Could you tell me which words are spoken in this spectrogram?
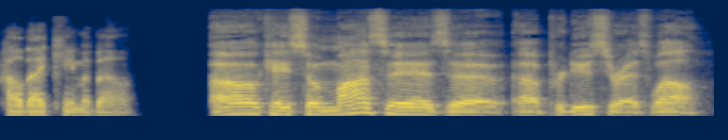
how that came about. Okay, so Masa is a, a producer as well.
